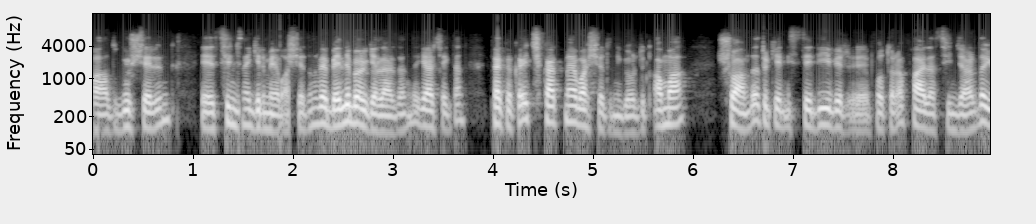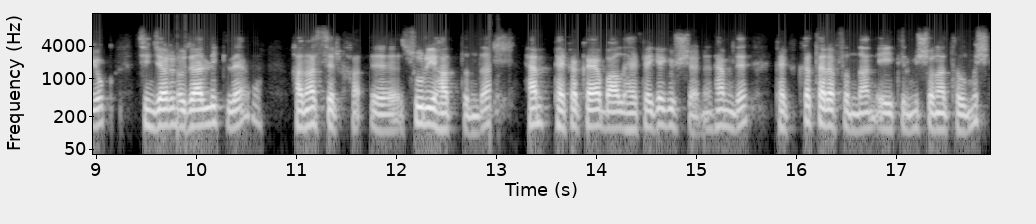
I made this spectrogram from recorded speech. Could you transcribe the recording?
bağlı güçlerin e, Sincar'a girmeye başladığını ve belli bölgelerden de gerçekten PKK'yı çıkartmaya başladığını gördük. Ama şu anda Türkiye'nin istediği bir e, fotoğraf hala Sincar'da yok. Sincar'ın özellikle Hanasir e, Suriye hattında hem PKK'ya bağlı HPG güçlerinin hem de PKK tarafından eğitilmiş, donatılmış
